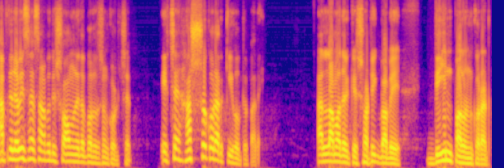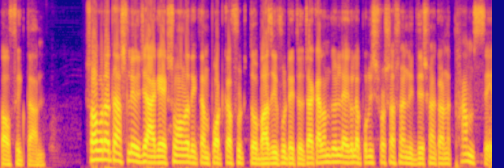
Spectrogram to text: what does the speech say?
আপনি নবী সাল্লামের প্রতি সহমর্মিতা প্রদর্শন করছেন। এর চেয়ে হাস্য করার কি হতে পারে? আল্লাহ আমাদেরকে সঠিকভাবে দিন পালন করার তৌফিক দান। সবরাতে আসলে ওই যে আগে একসময় আমরা দেখতাম পটকা ফুটতো, বাজি ফুটেতো, যাক, আলহামদুলিল্লাহ এগুলো পুলিশ প্রশাসনের নির্দেশনার কারণে থামছে।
